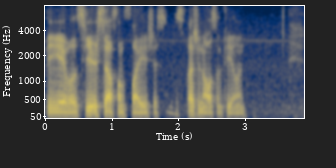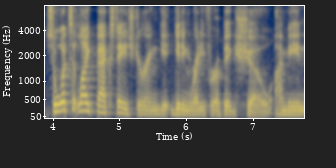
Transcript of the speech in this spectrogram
being able to see yourself on Fight is just such an awesome feeling. So, what's it like backstage during get, getting ready for a big show? I mean,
